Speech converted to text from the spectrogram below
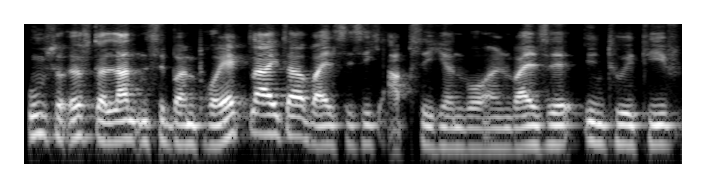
Umso öfter landen sie beim Projektleiter, weil sie sich absichern wollen, weil sie intuitiv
